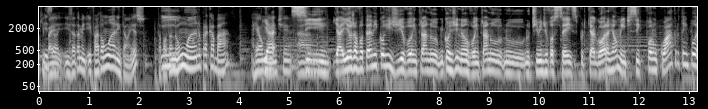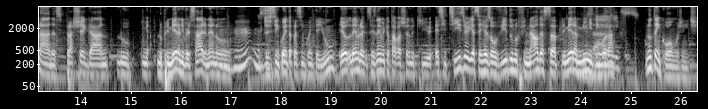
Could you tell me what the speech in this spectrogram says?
Que Episódio. exatamente. E falta um ano, então, é isso? Tá faltando um ano pra acabar E a- realmente. a- Sim, e aí eu já vou até me corrigir, vou entrar no. Me corrigir não, vou entrar no, no, no time de vocês, porque agora realmente, se foram quatro temporadas pra chegar no, no primeiro aniversário, né? No, Uhum, de 50 pra 51. Eu lembro, vocês lembram que eu tava achando que esse teaser ia ser resolvido no final dessa primeira mini Exato. temporada? Isso. Não tem como, gente.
